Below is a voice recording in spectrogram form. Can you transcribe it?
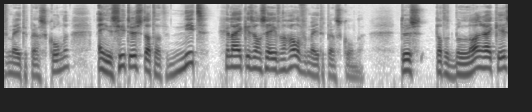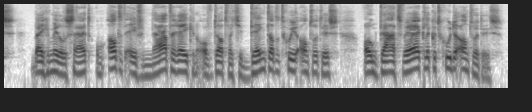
6,7 meter per seconde. En je ziet dus dat dat niet gelijk is aan 7,5 meter per seconde. Dus dat het belangrijk is bij gemiddelde snelheid om altijd even na te rekenen of dat wat je denkt dat het goede antwoord is, ook daadwerkelijk het goede antwoord is.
